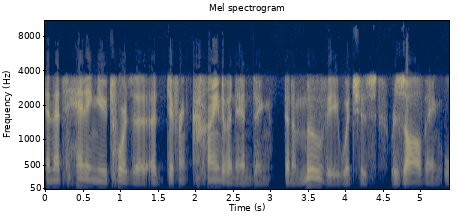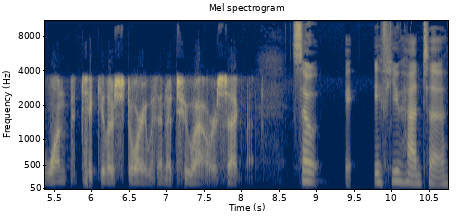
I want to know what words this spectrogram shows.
and that's heading you towards a, a different kind of an ending than a movie, which is resolving one particular story within a two-hour segment. So, if you had to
